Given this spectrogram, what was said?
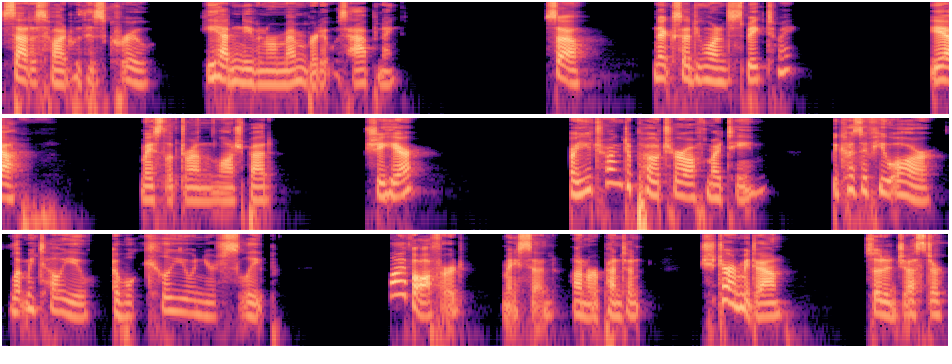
satisfied with his crew, he hadn't even remembered it was happening. So, Nix said you wanted to speak to me? Yeah. Mace looked around the launch pad. She here? Are you trying to poach her off my team? Because if you are, let me tell you, I will kill you in your sleep. I've offered, Mace said, unrepentant. She turned me down. So did Jester.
